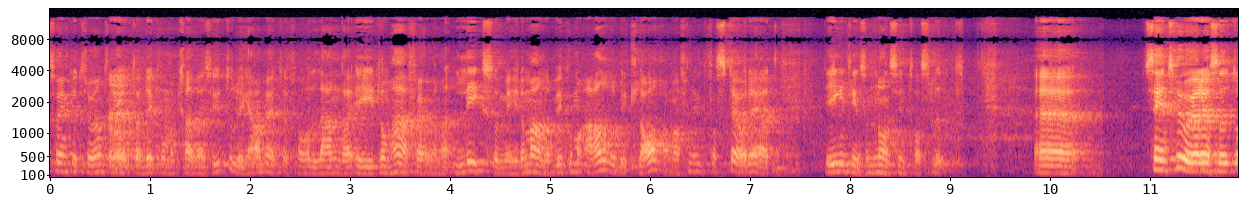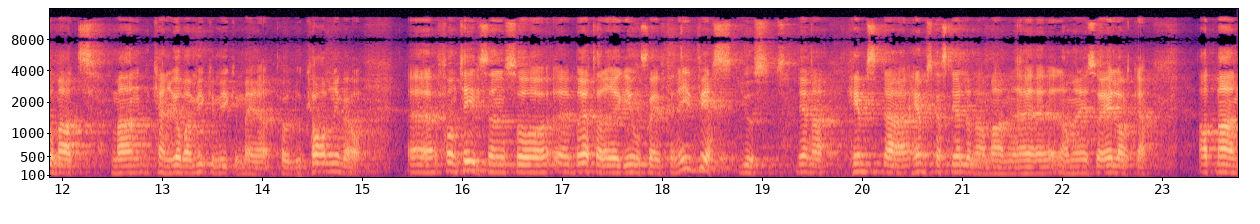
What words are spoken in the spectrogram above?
så enkelt tror jag inte det, utan det kommer krävas ytterligare arbete för att landa i de här frågorna, liksom i de andra. Vi kommer aldrig bli klara, man får nog förstå det, att det är ingenting som någonsin tar slut. Eh, Sen tror jag dessutom att man kan jobba mycket, mycket mer på lokal nivå. Eh, För en tid sedan så eh, berättade regionchefen i väst just denna hemska, hemska ställe där man, eh, där man är så elaka, att man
